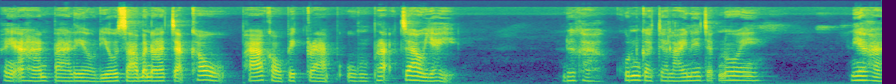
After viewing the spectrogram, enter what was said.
ให้อาหารปลาแล้ว เดี๋ยวสาบนาจะเข้าพาเขาไปกราบองค์พระเจ้าใหญ่เด้อค่ะ คนก็จะหลายในจักน้อย เนี่ยค่ะ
